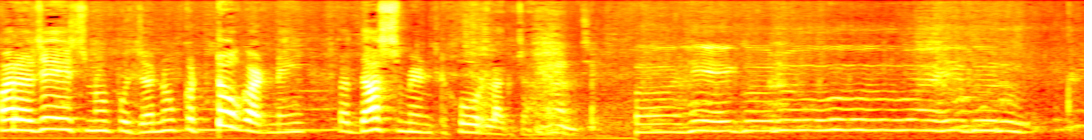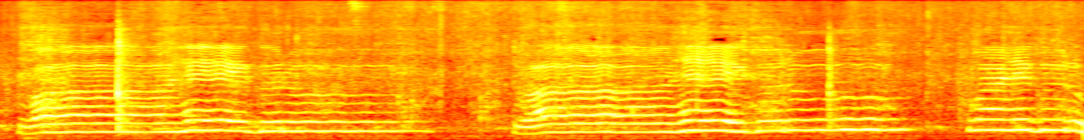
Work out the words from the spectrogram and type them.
ਪਰ ਅਜੇ ਇਸ ਨੂੰ ਭੁੱਜਣ ਨੂੰ ਘੱਟੋ ਘੱਟ ਨਹੀਂ ਤਾਂ 10 ਮਿੰਟ ਹੋਰ ਲੱਗ ਜਾਣਗੇ ਹਾਂਜੀ ਵਾਹਿਗੁਰੂ ਵਾਹਿਗੁਰੂ ਵਾਹਿਗੁਰੂ ਵਾਹਿਗੁਰੂ ਵਾਹਿਗੁਰੂ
